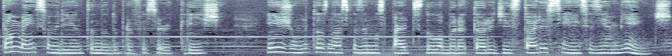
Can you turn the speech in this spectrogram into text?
também sou orientanda do professor Christian e juntas nós fazemos parte do Laboratório de História, Ciências e Ambiente.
